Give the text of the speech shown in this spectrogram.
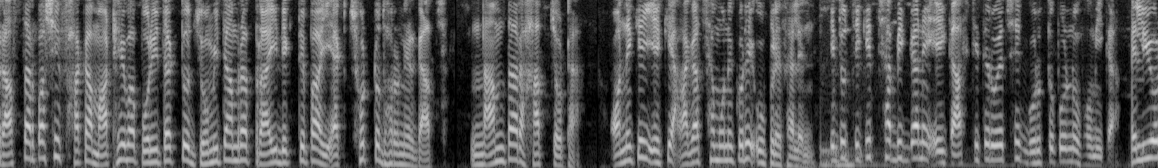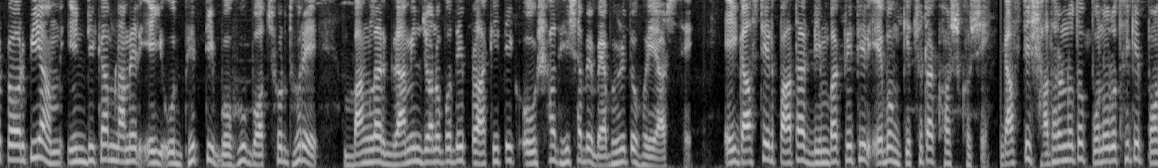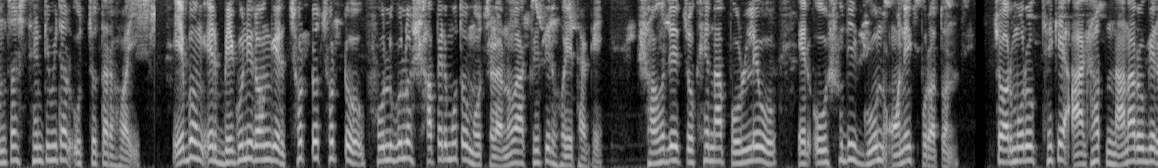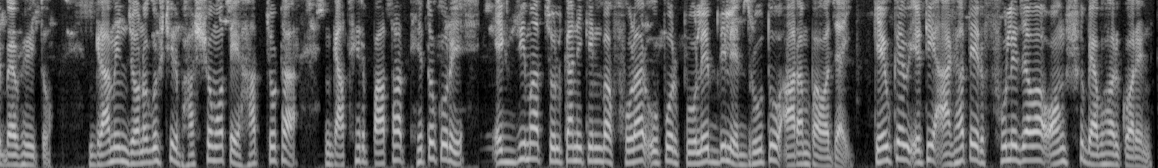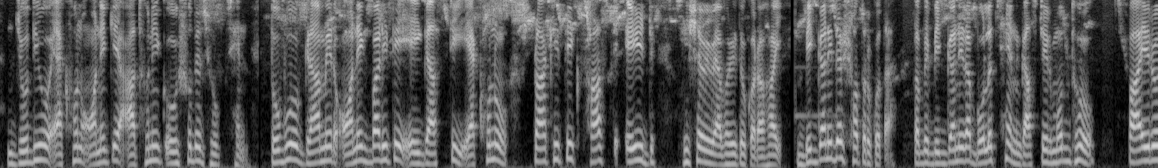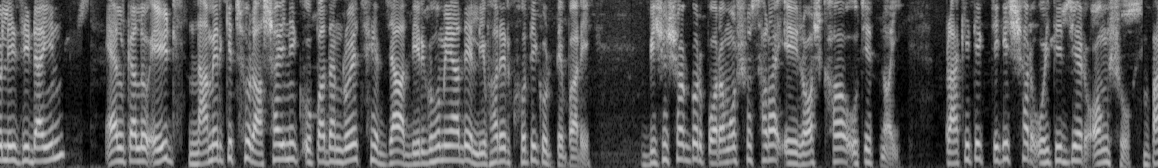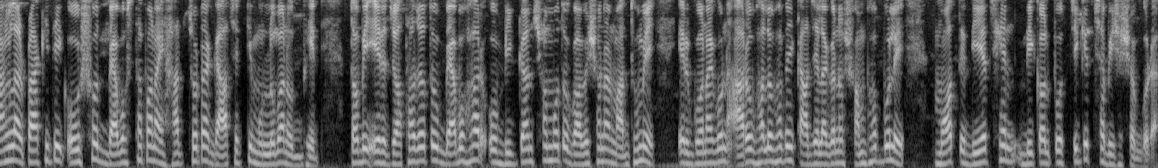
রাস্তার পাশে ফাঁকা মাঠে বা পরিত্যক্ত জমিতে আমরা প্রায়ই দেখতে পাই এক ছোট্ট ধরনের গাছ। নাম তার হাতচোটা। অনেকেই একে আগাছা মনে করে উপড়ে ফেলেন। কিন্তু চিকিৎসা বিজ্ঞানে এই গাছটিতে রয়েছে গুরুত্বপূর্ণ ভূমিকা। হেলিওটর্পিয়াম ইন্ডিকাম নামের এই উদ্ভিদটি বহু বছর ধরে বাংলার গ্রামীণ জনপদে প্রাকৃতিক ঔষধ হিসাবে ব্যবহৃত হয়ে আসছে। এই গাছটির পাতা ডিম্বাকৃতির এবং কিছুটা খসখসে। গাছটি সাধারণত পনেরো থেকে পঞ্চাশ সেন্টিমিটার উচ্চতার হয় এবং এর বেগুনি রঙের ছোট্ট ছোট্ট ফুলগুলো সাপের মতো মোচড়ানো আকৃতির হয়ে থাকে। সহজে চোখে না পড়লেও এর ঔষধি গুণ অনেক পুরাতন। চর্মরোগ থেকে আঘাত নানা রোগের ব্যবহৃত। গ্রামীণ জনগোষ্ঠীর ভাষ্যমতে হাত চোটা গাছের পাতা থেতো করে একজিমা চুলকানি কিংবা ফোড়ার উপর প্রলেপ দিলে দ্রুত আরাম পাওয়া যায়। কেউ কেউ এটি আঘাতের ফুলে যাওয়া অংশ ব্যবহার করেন, যদিও এখন অনেকে আধুনিক ঔষধে ঝুঁকছেন। তবুও গ্রামের অনেক বাড়িতে এই গাছটি এখনও প্রাকৃতিক ফার্স্ট এইড হিসেবে ব্যবহৃত করা হয়। বিজ্ঞানীদের সতর্কতা, তবে বিজ্ঞানীরা বলেছেন গাছটির মধ্যে পাইরোলিজিডাইন, অ্যালকালোএইডস নামের কিছু রাসায়নিক উপাদান রয়েছে যা দীর্ঘমেয়াদে লিভারের ক্ষতি করতে পারে। বিশেষজ্ঞর পরামর্শ ছাড়া এই রস খাওয়া উচিত নয়। প্রাকৃতিক চিকিৎসার ঐতিহ্যের অংশ। বাংলার প্রাকৃতিক ঔষধ ব্যবস্থাপনায় হাতচোটা গাছ একটি মূল্যবান উদ্ভিদ। তবে এর যথাযথ ব্যবহার ও বিজ্ঞানসম্মত গবেষণার মাধ্যমে এর গুণাগুণ আরও ভালোভাবে কাজে লাগানো সম্ভব বলে মত দিয়েছেন বিকল্প চিকিৎসা বিশেষজ্ঞরা।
